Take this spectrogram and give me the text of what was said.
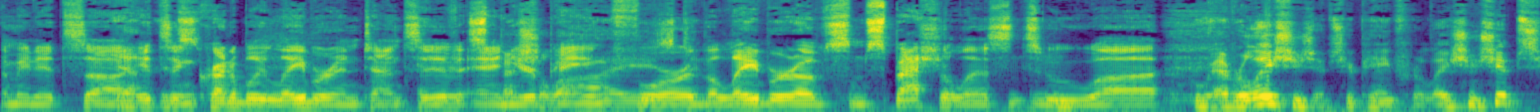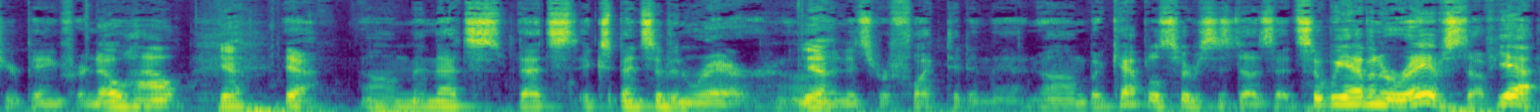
I mean, it's uh, Yeah, it's, it's- incredibly labor intensive, it's and, you're paying for the labor of some specialists who. Uh, Who have relationships? You're paying for relationships. You're paying for know-how. Yeah. yeah, um, and that's that's expensive and rare. Um, Yeah. and it's reflected in that. Um, but Capitol Services does that. So we have an array of stuff. Yeah,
